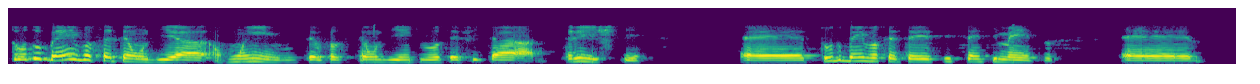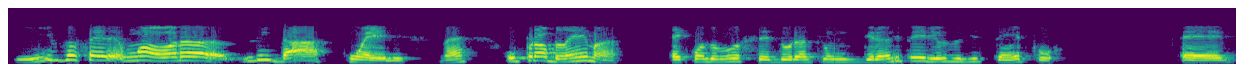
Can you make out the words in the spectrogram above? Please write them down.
Tudo bem você ter um dia ruim, você ter um dia em que você fica triste, é, tudo bem você ter esses sentimentos é, e você uma hora lidar com eles, né? O problema é quando você, durante um grande período de tempo, é,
